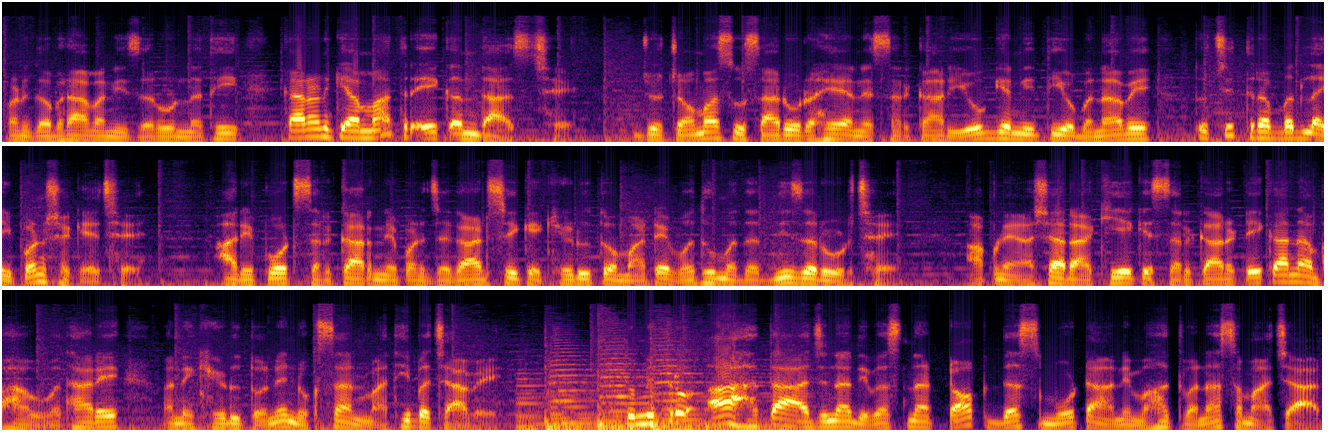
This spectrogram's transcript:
પણ ગભરાવાની જરૂર નથી, કારણ કે આ માત્ર એક અંદાજ છે. જો ચોમાસું સારું રહે અને સરકાર યોગ્ય નીતિઓ બનાવે, તો ચિત્ર બદલાઈ પણ શકે છે. આ રિપોર્ટ સરકારને પણ જગાડશે કે ખેડૂતો માટે વધુ મદદની જરૂર છે. આપણે આશા રાખીએ કે સરકાર ટેકાના ભાવ વધારે અને ખેડૂતોને નુકસાનમાંથી બચાવે. તો મિત્રો, આ હતા આજના દિવસના ટોપ દસ મોટા અને મહત્વના સમાચાર.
